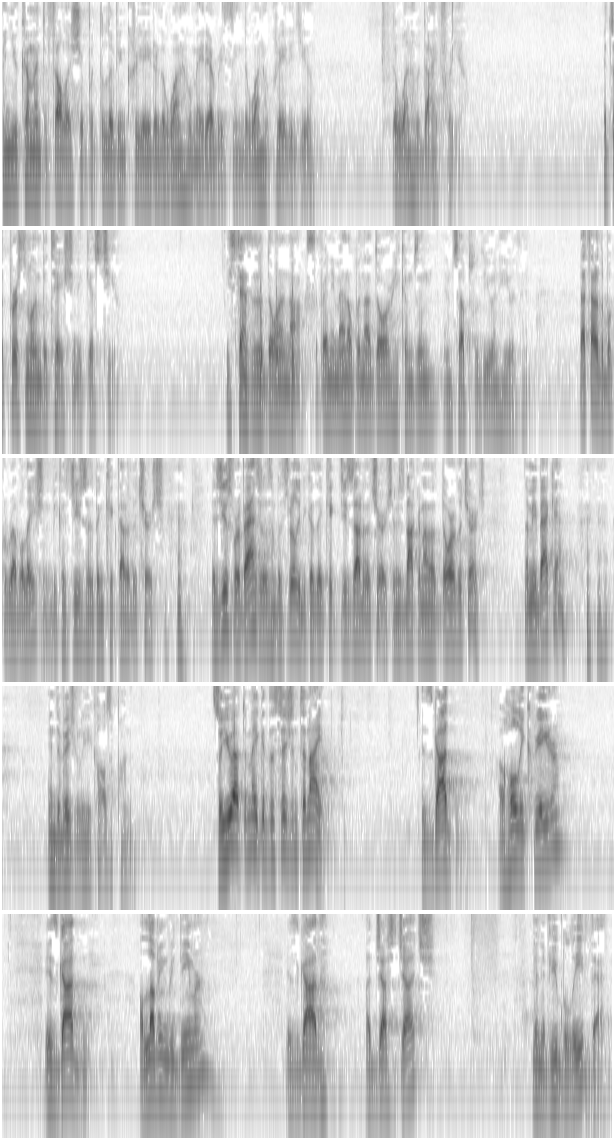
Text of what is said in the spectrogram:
And you come into fellowship with the living Creator, the one who made everything, the one who created you, the one who died for you. It's a personal invitation He gives to you. He stands at the door and knocks. If any man open that door, he comes in and sups with you and he with him. That's out of the book of Revelation because Jesus has been kicked out of the church. it's used for evangelism, but it's really because they kicked Jesus out of the church and he's knocking on the door of the church. Let me back in. Individually, he calls upon them. So you have to make a decision tonight. Is God a holy creator? Is God a loving redeemer? Is God a just judge, then if you believe that,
